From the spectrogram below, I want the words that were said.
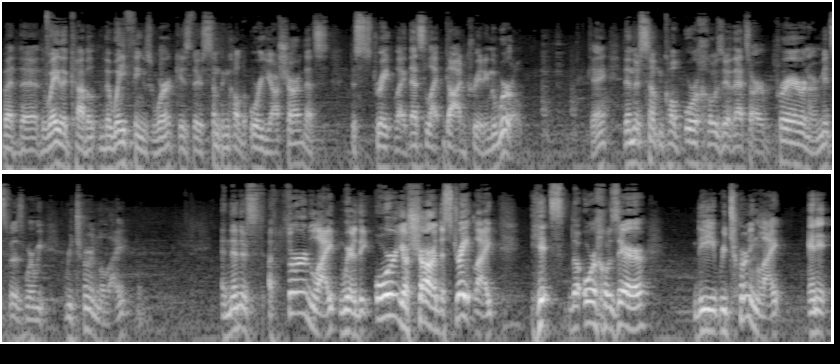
But the, the way the Kabbalah, the way things work is there's something called Or Yashar. That's the straight light. That's like God creating the world. Okay. Then there's something called Or Choser. That's our prayer and our mitzvahs where we return the light. And then there's a third light where the Or Yashar, the straight light, hits the Or Choser, the returning light, and it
